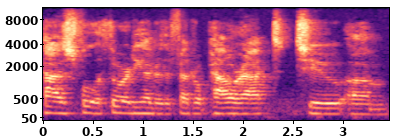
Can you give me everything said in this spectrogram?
has full authority under the Federal Power Act to um,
